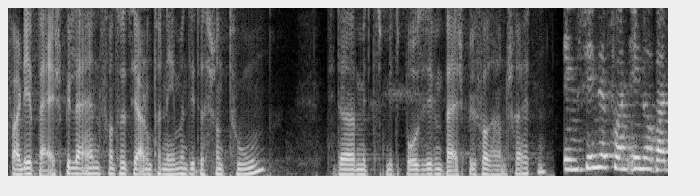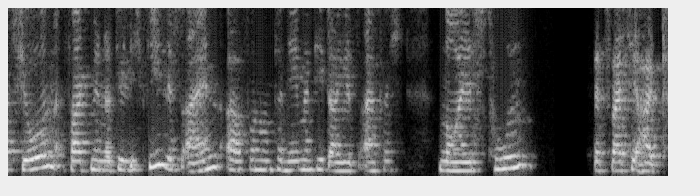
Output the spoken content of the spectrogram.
Fallen dir Beispiele ein von Sozialunternehmen, die das schon tun? die da mit, mit positivem Beispiel voranschreiten? Im Sinne von Innovation fällt mir natürlich vieles ein äh, von Unternehmen, die da jetzt einfach Neues tun. Jetzt, weil sie halt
